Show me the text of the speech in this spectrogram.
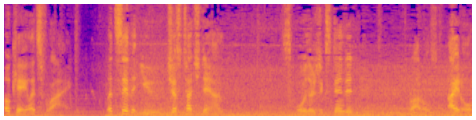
Okay, let's fly. Let's say that you just touched down, spoilers extended, throttles idle.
